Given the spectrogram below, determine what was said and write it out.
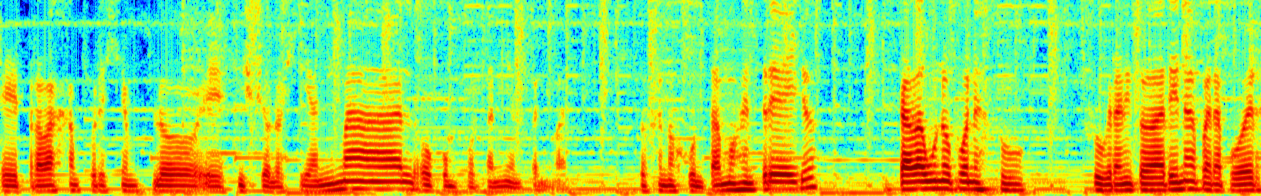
eh, trabajan, por ejemplo, eh, fisiología animal o comportamiento animal. Entonces nos juntamos entre ellos, y cada uno pone su, su granito de arena para poder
